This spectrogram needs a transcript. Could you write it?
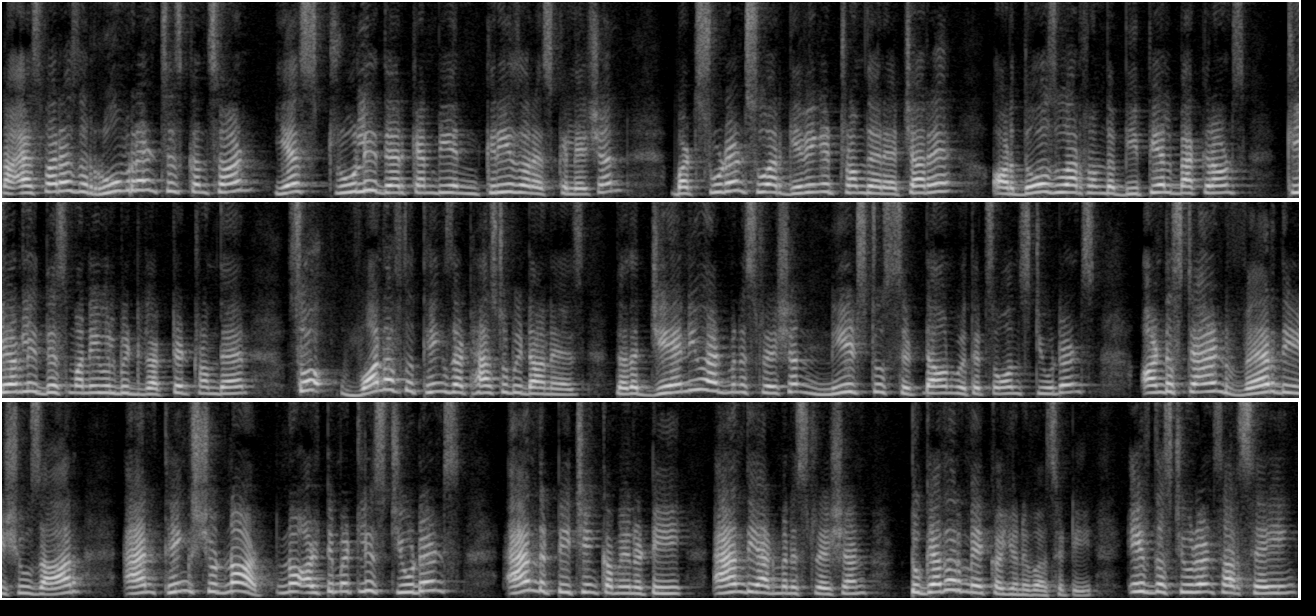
Now, as far as the room rents is concerned, yes, truly there can be an increase or escalation, but students who are giving it from their HRA or those who are from the BPL backgrounds clearly this money will be deducted from there. So one of the things that has to be done is that the JNU administration needs to sit down with its own students, understand where the issues are and things should not, you know, ultimately students and the teaching community and the administration together make a university. If the students are saying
